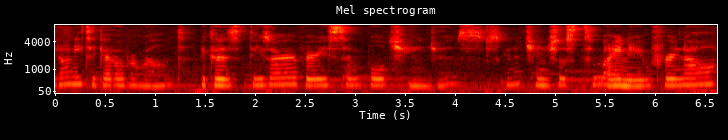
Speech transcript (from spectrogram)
You don't need to get overwhelmed because these are very simple changes. Just gonna change this to my name for now.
